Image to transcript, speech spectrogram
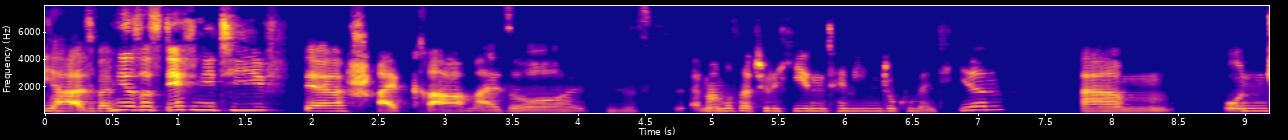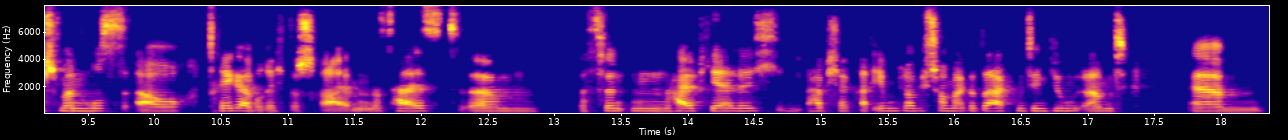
Ja, also bei mir ist es definitiv der Schreibkram. Also dieses, man muss natürlich jeden Termin dokumentieren ähm, und man muss auch Trägerberichte schreiben. Das heißt, ähm, das finden halbjährlich, habe ich ja gerade eben, glaube ich, schon mal gesagt, mit dem Jugendamt ähm,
